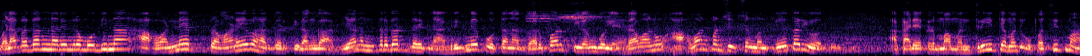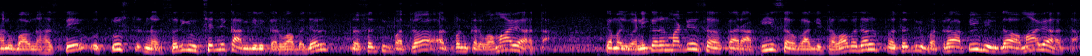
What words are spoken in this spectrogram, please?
વડાપ્રધાન નરેન્દ્ર મોદીના આહવાનને પ્રમાણે હરઘર તિરંગા અભિયાન અંતર્ગત દરેક નાગરિકને પોતાના ઘર પર તિરંગો લહેરાવવાનું આહવાન પણ શિક્ષણ મંત્રીએ કર્યું હતું. આ કાર્યક્રમમાં મંત્રી તેમજ ઉપસ્થિત મહાનુભાવના હસ્તે ઉત્કૃષ્ટ નર્સરી ઉછેરની કામગીરી કરવા બદલ પ્રશસ્તિપત્ર અર્પણ કરવામાં આવ્યા હતા. તેમજ વનીકરણ માટે સહકાર આપી સહભાગી થવા બદલ પ્રશસ્તિપત્ર આપી બિરદાવવામાં આવ્યા હતા.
